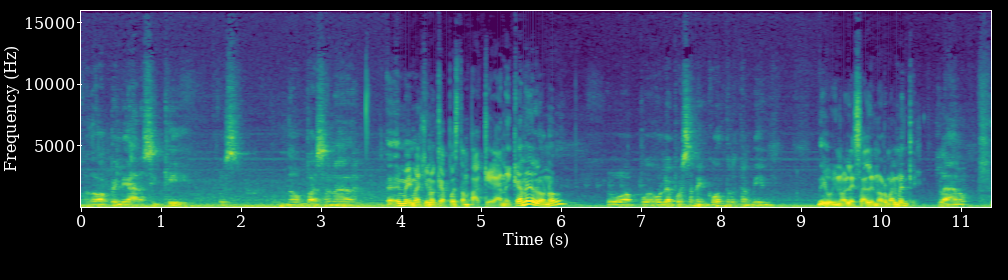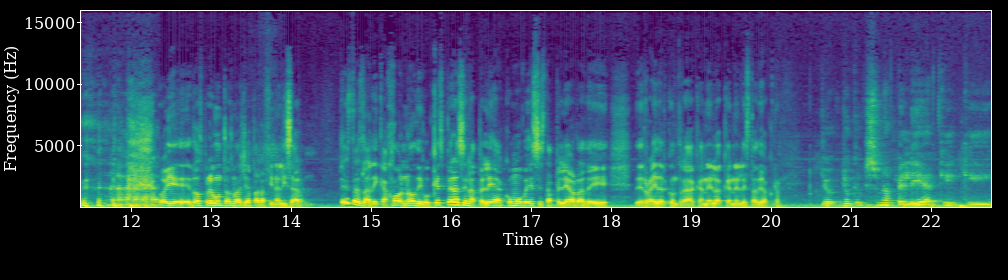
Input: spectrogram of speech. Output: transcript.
cuando va a pelear, así que pues no pasa nada. Eh, me imagino que apuestan para que gane Canelo, ¿no? O, o le apuestan en contra también. Digo, y no le sale normalmente. Claro. Oye, dos preguntas más ya para finalizar. Esta es la de cajón, ¿no? Digo, ¿qué esperas en la pelea? ¿Cómo ves esta pelea ahora de, de Ryder contra Canelo acá en el Estadio Akron? Yo, yo creo que es una pelea que, que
